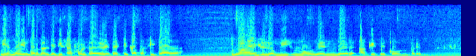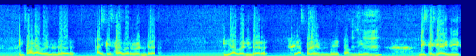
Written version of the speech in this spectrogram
Y es muy importante que esa fuerza de venta esté capacitada. No es lo mismo vender a que te compren. Y para vender hay que saber vender. Y a vender se aprende también. Viste que hay,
